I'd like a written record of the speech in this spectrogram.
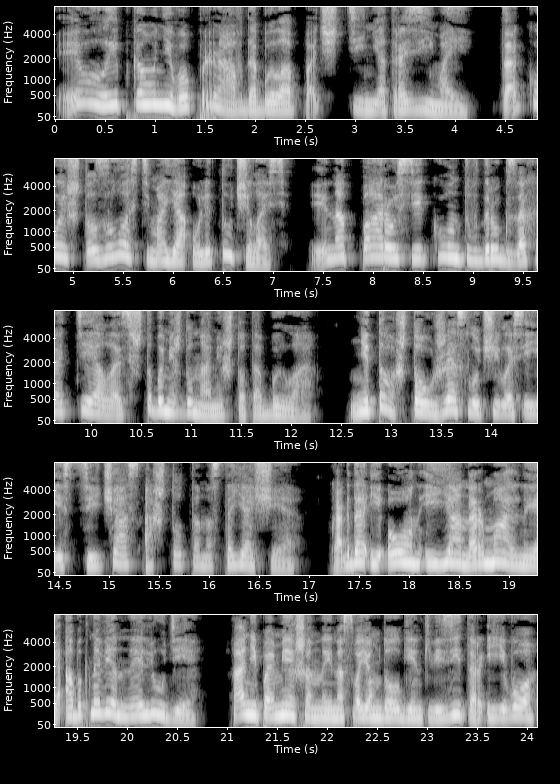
И улыбка у него правда была почти неотразимой. Такой, что злость моя улетучилась, и на пару секунд вдруг захотелось, чтобы между нами что-то было. Не то, что уже случилось и есть сейчас, а что-то настоящее. Когда и он, и я нормальные, обыкновенные люди, а не помешанный на своем долге инквизитор и его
